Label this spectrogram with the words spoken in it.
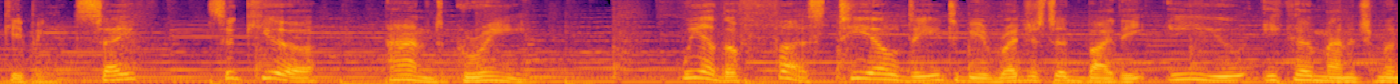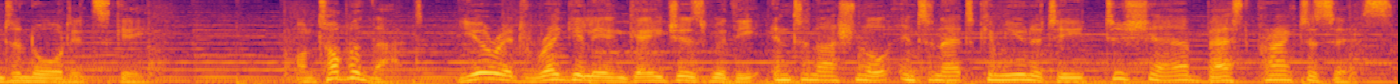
keeping it safe, secure and green. We are the first TLD to be registered by the EU Eco-Management and Audit Scheme. On top of that, Eurid regularly engages with the international internet community to share best practices.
